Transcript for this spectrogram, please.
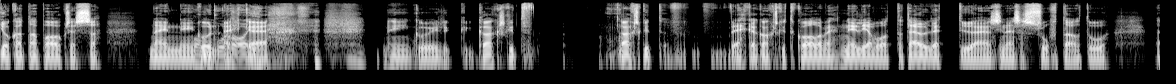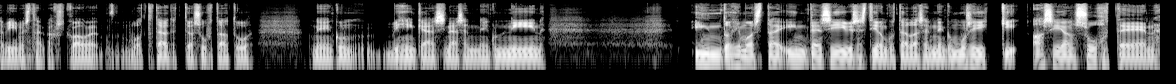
joka tapauksessa näin niin kuin ehkä niin kuin 20, 20, ehkä 23, neljä vuotta täytettyään sinänsä suhtautuu, tai viimeistään 23 vuotta täytettyä suhtautuu niin kuin mihinkään sinänsä niin, kuin niin – intohimoista tai intensiivisesti jonkun tällaisen niin kuin musiikkiasian suhteen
